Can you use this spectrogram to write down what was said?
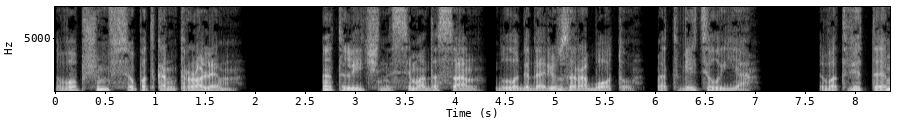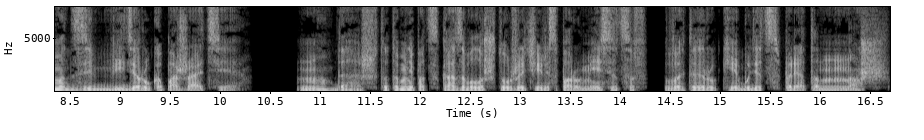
В общем, все под контролем. «Отлично, Симада-сан, благодарю за работу», — ответил я. В ответ Эмодзи в виде рукопожатия. Ну да, что-то мне подсказывало, что уже через пару месяцев в этой руке будет спрятан нож.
